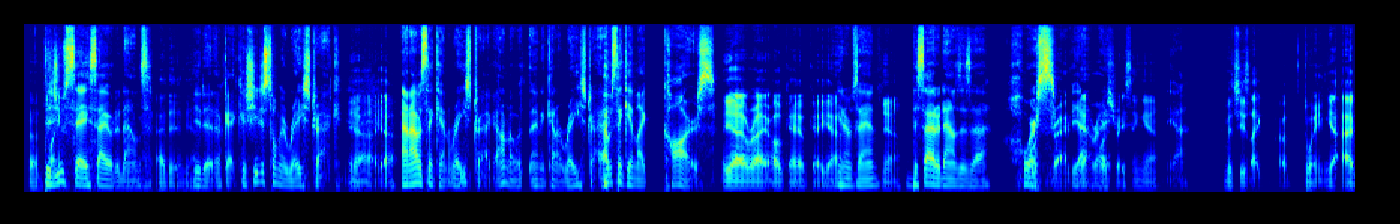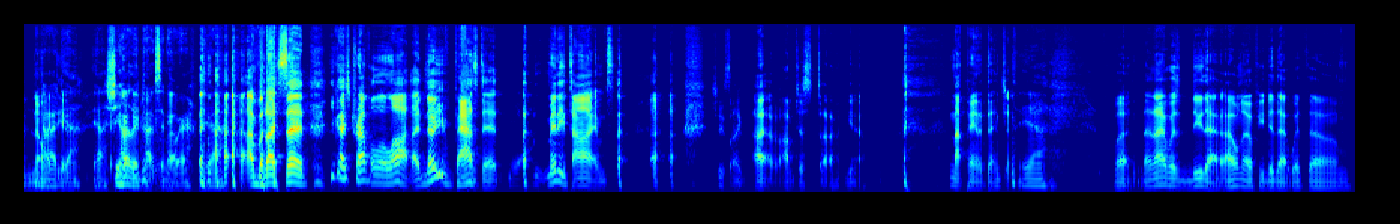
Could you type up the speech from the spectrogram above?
uh, Did you say Scioto Downs? I did. Yeah. You did. Okay. Because she just told me racetrack. Yeah. Yeah. And I was thinking racetrack. I don't know any kind of racetrack. I was thinking like cars. Yeah. Right. Okay. Okay. Yeah. You know what I'm saying? Yeah. The Scioto Downs is a horse, track. Yeah, right. Horse racing. Yeah. Yeah. But she's like, uh, Dwayne. Yeah. I have no, idea. Yeah. She what hardly drives anywhere. Yeah. but I said, you guys travel a lot. I know you've passed it yeah. many times. She's like, I, I'm just, uh, you know, not paying attention. Yeah. But and I would do that. I don't know if you did that with um,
